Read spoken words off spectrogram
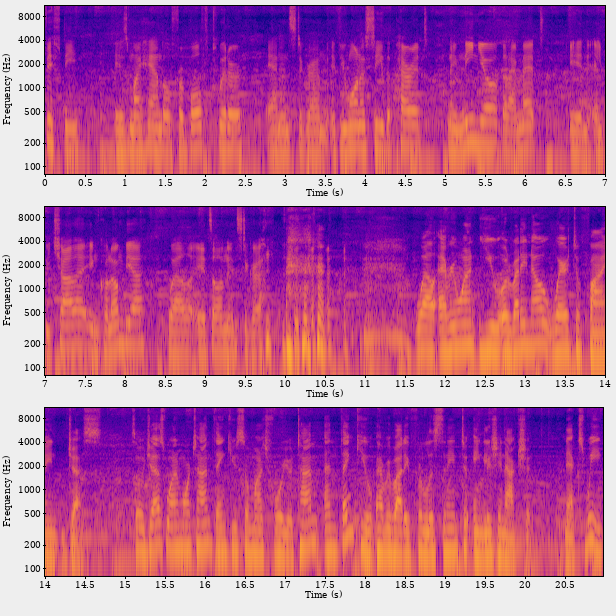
50 is my handle for both Twitter and Instagram. If you want to see the parrot named Nino that I met in El Vichada in Colombia, well, it's on Instagram. well, everyone, you already know where to find Jess. So, just one more time, thank you so much for your time, and thank you everybody for listening to English in Action. Next week,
